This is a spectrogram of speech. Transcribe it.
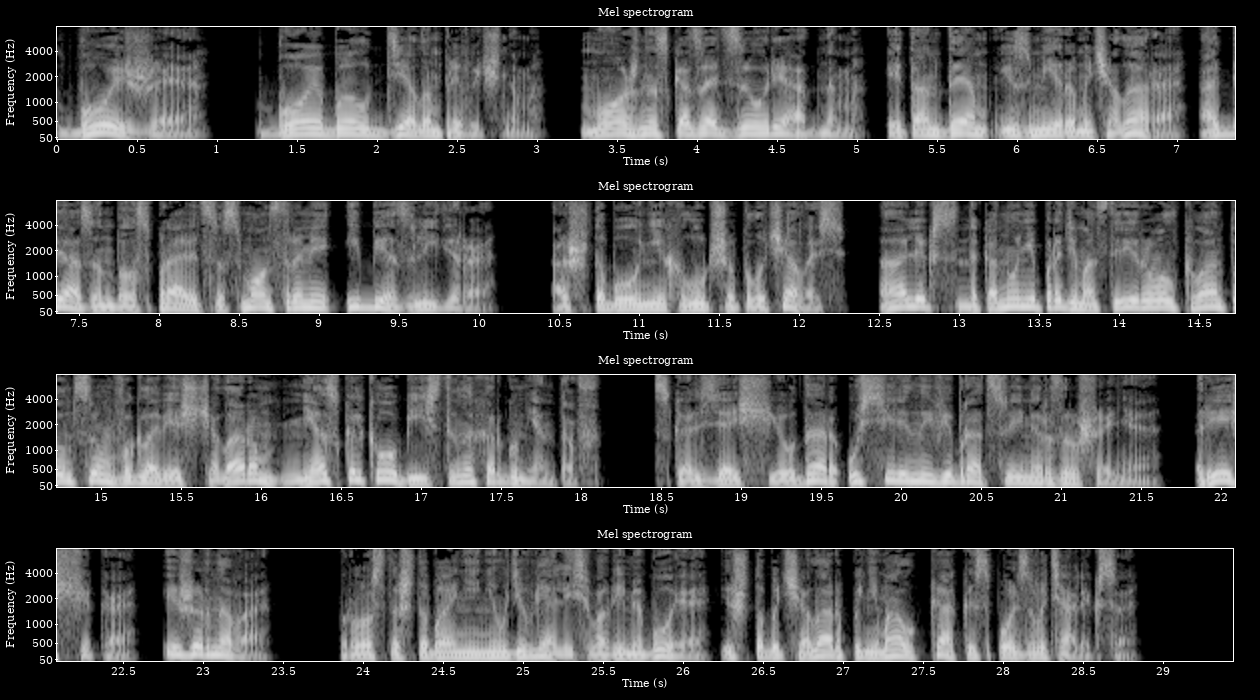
Бой же... Бой был делом привычным. Можно сказать, заурядным, и тандем из Мира Мачалара обязан был справиться с монстрами и без лидера. А чтобы у них лучше получалось, Алекс накануне продемонстрировал квантумцам во главе с Чаларом несколько убийственных аргументов. Скользящий удар, усиленный вибрациями разрушения, резчика и жернова, Просто чтобы они не удивлялись во время боя и чтобы Чалар понимал, как использовать Алекса.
